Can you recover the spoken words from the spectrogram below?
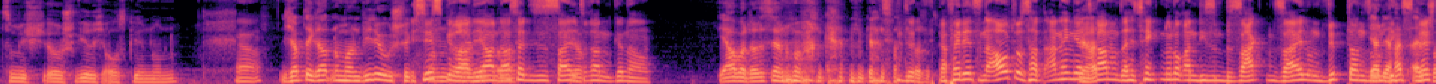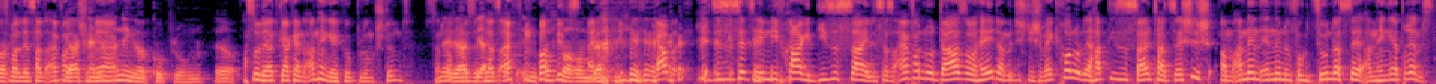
ziemlich äh, schwierig ausgehen dann. ne? Ja. Ich habe dir gerade noch mal ein Video geschickt. Ich sehe es gerade, ja, und da äh, ist ja dieses Seil ja. dran, genau. Ja, aber das ist ja nur ein ganz anderes. Da fährt jetzt ein Auto, es hat einen Anhänger Der hat- dran und da hängt nur noch an diesem besagten Seil und wippt dann so Ja, der links, hat rechts, einfach weil das halt einfach gar nicht keine mehr. Anhängerkupplung. Ne? Ja. Achso, der hat gar keine Anhängerkupplung, stimmt. Ist Nee, der hat die hat's einfach in den Kofferraum gehangen. Ja, aber das ist jetzt eben die Frage. Dieses Seil, ist das einfach nur da so, hey, damit ich nicht wegrolle, oder hat dieses Seil tatsächlich am anderen Ende eine Funktion, dass der Anhänger bremst?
